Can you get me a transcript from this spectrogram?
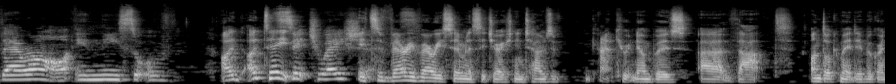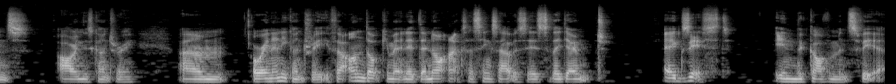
there are in these sort of I'd, I'd say situations. It's a very, very similar situation in terms of accurate numbers uh, that undocumented immigrants are in this country. Um, or in any country, if they're undocumented, they're not accessing services, so they don't exist in the government sphere.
